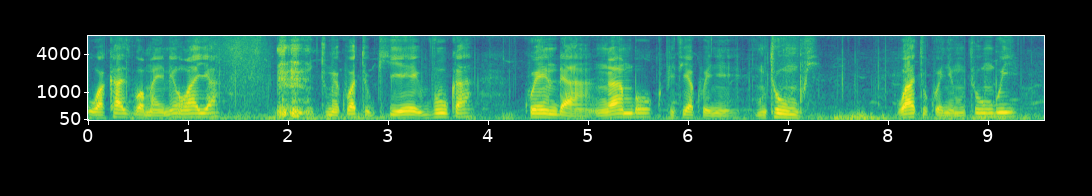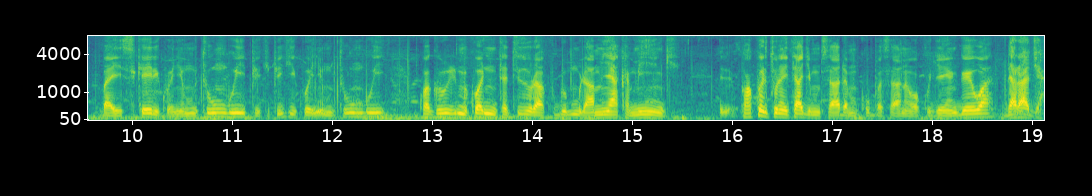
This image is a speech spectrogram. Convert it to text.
wakazi wa, wa maeneo haya tumekuwa tukivuka kwenda ng'ambo kupitia kwenye mtumbwi, watu kwenye mtumbwi, baisikeli kwenye mtumbwi, pikipiki kwenye mtumbwi. Kwa kweli imekuwa ni tatizo la kudumu la miaka mingi. Kwa kweli tunahitaji msaada mkubwa sana wa kujengewa daraja.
